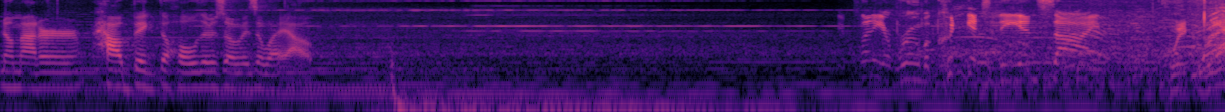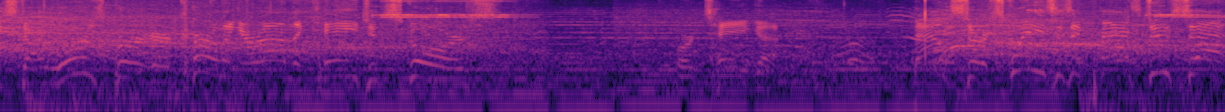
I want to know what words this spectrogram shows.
No matter how big the hole, there's always a way out. Plenty of room, but couldn't get to the inside. Quick restart. Wurzburger curling around the cage and scores. Ortega. Bouncer squeezes it past Doucette.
